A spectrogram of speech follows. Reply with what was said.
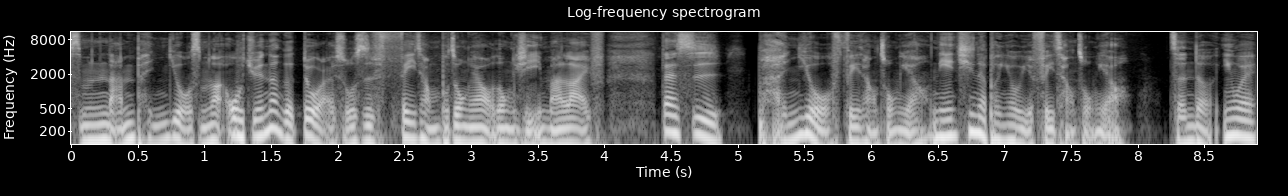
什么男朋友什么，我觉得那个对我来说是非常不重要的东西。In my life，但是朋友非常重要，年轻的朋友也非常重要，真的，因为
